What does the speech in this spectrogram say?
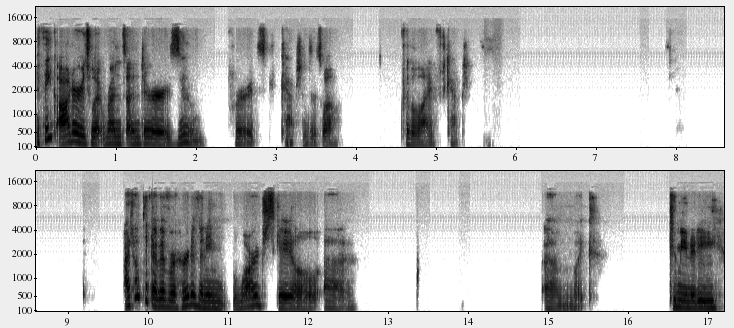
I think Otter is what runs under Zoom for its captions as well, for the live captions. I don't think I've ever heard of any large scale uh, um, like community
